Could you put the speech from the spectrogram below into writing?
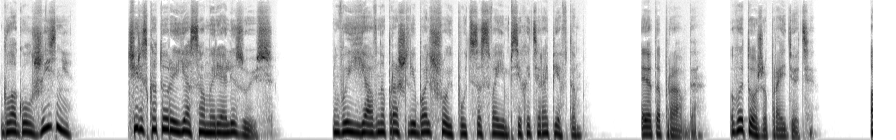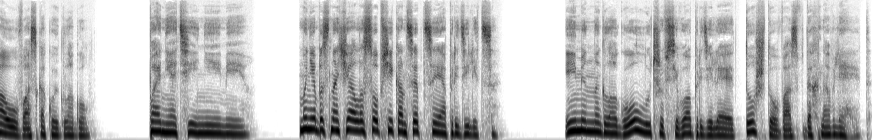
Глагол жизни? Через который я самореализуюсь. Вы явно прошли большой путь со своим психотерапевтом. Это правда. Вы тоже пройдете. А у вас какой глагол? Понятия не имею. Мне бы сначала с общей концепцией определиться. Именно глагол лучше всего определяет то, что вас вдохновляет.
